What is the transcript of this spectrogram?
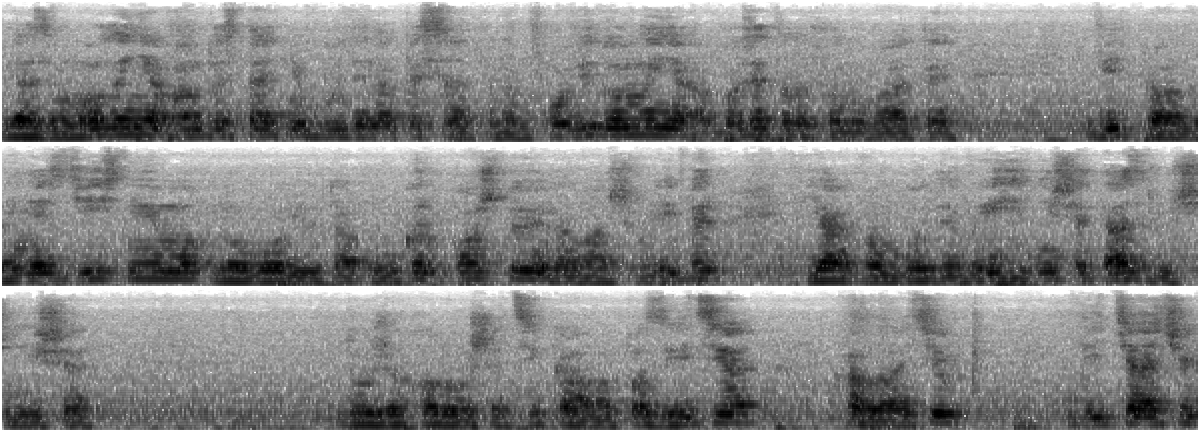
Для замовлення вам достатньо буде написати нам повідомлення або зателефонувати. Відправлення здійснюємо новою та Укрпоштою на ваш вибір, як вам буде вигідніше та зручніше. Дуже хороша, цікава позиція халатів дитячих,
